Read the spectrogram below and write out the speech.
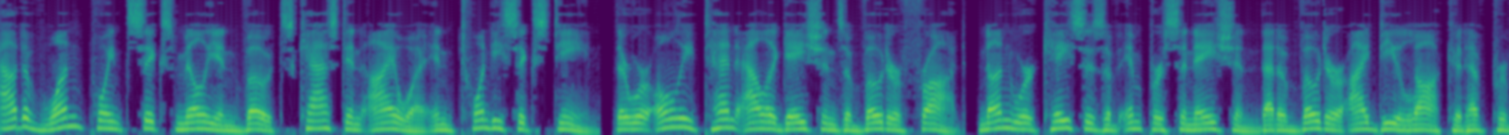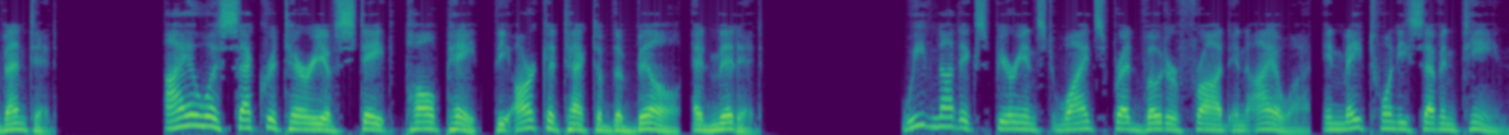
Out of 1.6 million votes cast in Iowa in 2016, there were only 10 allegations of voter fraud, none were cases of impersonation that a voter ID law could have prevented. Iowa Secretary of State Paul Pate, the architect of the bill, admitted, We've not experienced widespread voter fraud in Iowa. In May 2017,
